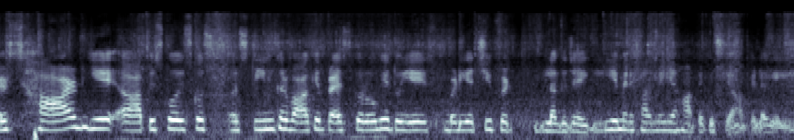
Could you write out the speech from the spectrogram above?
इट्स हार्ड ये, आप इसको इसको स्टीम करवा के प्रेस करोगे तो ये बड़ी अच्छी फिट लग जाएगी। ये मेरे ख्याल में यहाँ पे कुछ, यहाँ पे लगेगी।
